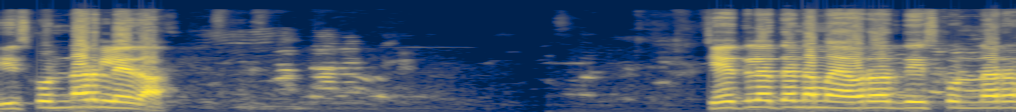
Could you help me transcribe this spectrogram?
తీసుకుంటున్నారు లేదా? చేతులెత్తండి అమ్మా ఎవరెవరు తీసుకుంటున్నారు?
